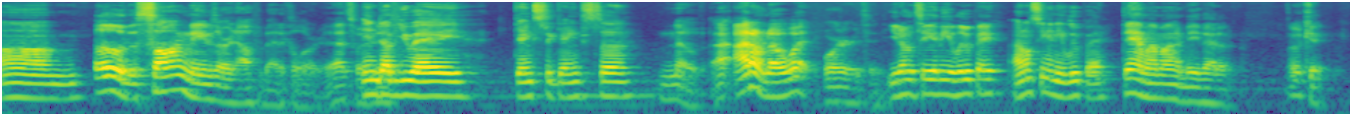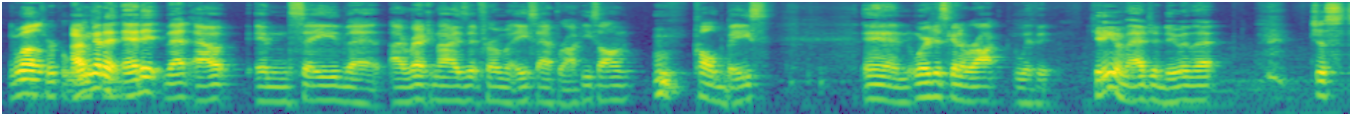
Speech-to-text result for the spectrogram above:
Um, Oh, the song names are in alphabetical order. That's what. NWA, Gangsta Gangsta. No, I, I don't know what order it's in. You don't see any Lupe? I don't see any Lupe. Damn, I might have made that up. Okay. Well, I'm gonna edit that out and say that I recognize it from an ASAP Rocky song Mm. called Bass, and we're just gonna rock with it. Can you imagine doing that? Just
